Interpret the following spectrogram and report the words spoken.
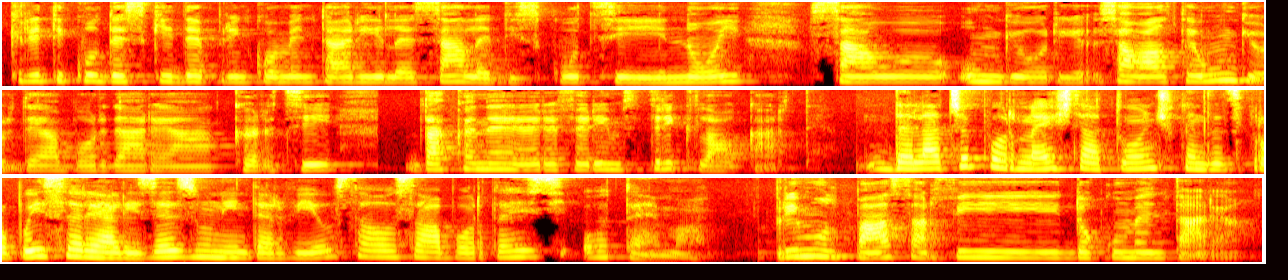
Criticul deschide prin comentariile sale discuții noi sau uh, unghiuri sau alte unghiuri de abordare a cărții, dacă ne referim strict la o carte. De la ce pornești atunci când îți propui să realizezi un interviu sau să abordezi o temă? Primul pas ar fi documentarea.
